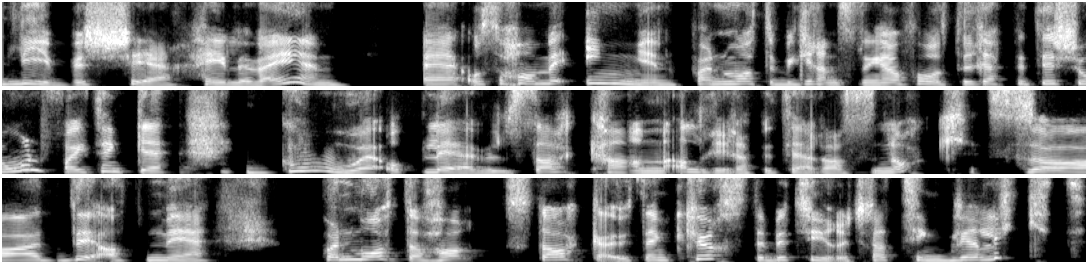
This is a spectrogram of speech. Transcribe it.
livet skjer hele veien. Eh, og så har vi ingen på en måte begrensninger i forhold til repetisjon. For jeg tenker gode opplevelser kan aldri repeteres nok. Så det at vi på en måte har staka ut en kurs, det betyr ikke at ting blir likt.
